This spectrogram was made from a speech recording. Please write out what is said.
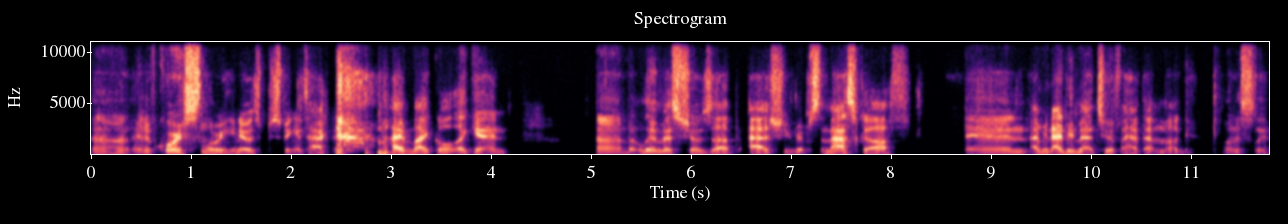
Uh, and of course, Laurie, you know, is being attacked by Michael again. Uh, but Loomis shows up as she rips the mask off. And I mean, I'd be mad too if I had that mug, honestly.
